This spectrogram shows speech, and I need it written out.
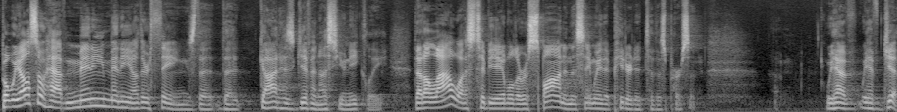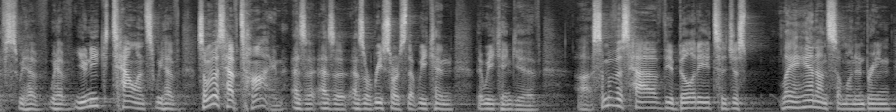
But we also have many, many other things that, that God has given us uniquely that allow us to be able to respond in the same way that Peter did to this person. We have, we have gifts, we have, we have unique talents, we have, some of us have time as a, as a, as a resource that we can, that we can give. Uh, some of us have the ability to just lay a hand on someone and bring,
